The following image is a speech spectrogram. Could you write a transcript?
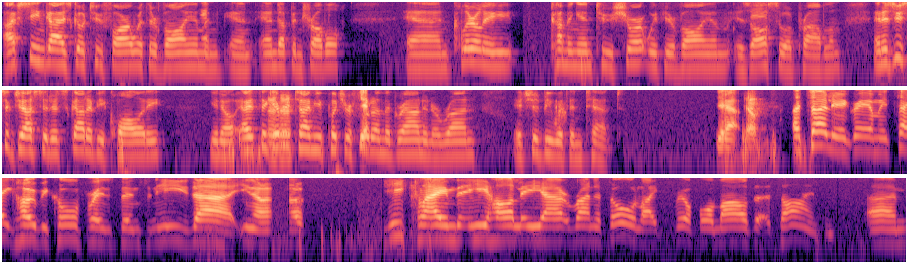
I've seen guys go too far with their volume and, and end up in trouble. And clearly, coming in too short with your volume is also a problem. And as you suggested, it's got to be quality. You know, I think every mm-hmm. time you put your foot yep. on the ground in a run, it should be with intent. Yeah, yep. I totally agree. I mean, take Hobie Call for instance, and he's, uh, you know, he claimed that he hardly uh, ran at all, like three or four miles at a time. Um,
